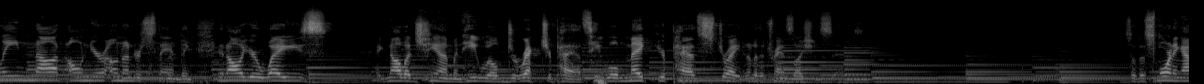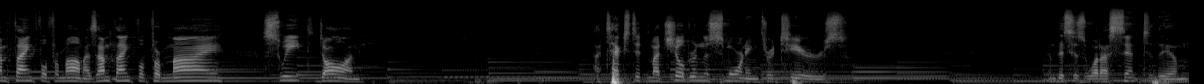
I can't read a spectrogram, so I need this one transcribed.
lean not on your own understanding. In all your ways, acknowledge Him and He will direct your paths. He will make your paths straight, another translation says. So this morning, I'm thankful for mamas. I'm thankful for my sweet Dawn. I texted my children this morning through tears, and this is what I sent to them.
